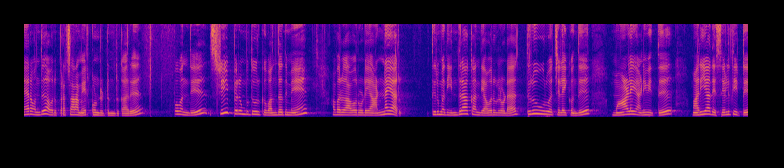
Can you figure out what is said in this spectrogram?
நேரம் வந்து அவர் பிரச்சாரம் மேற்கொண்டுட்டு இருந்திருக்காரு இப்போ வந்து ஸ்ரீபெரும்புதூருக்கு வந்ததுமே அவர் அவருடைய அன்னையார் திருமதி இந்திரா காந்தி அவர்களோட திருவுருவச் சிலைக்கு வந்து மாலை அணிவித்து மரியாதை செலுத்திட்டு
